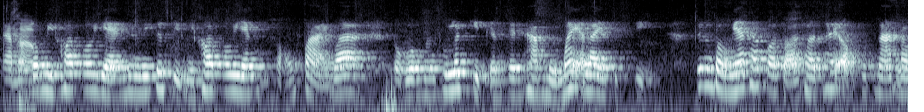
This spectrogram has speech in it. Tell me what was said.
แต่มันครับก็มีข้อโต้แย้งมีลิขสิทธิ์มีข้อโต้แย้งของสองฝ่ายว่าตกลงทางธุรกิจกันเป็นธรรมหรือไม่อะไรจิกๆซึ่งตรงเนี้ยถ้ากสชจะให้ออกทุกนัดเรา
